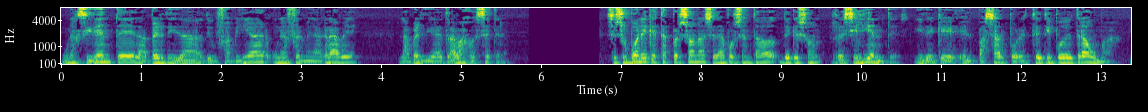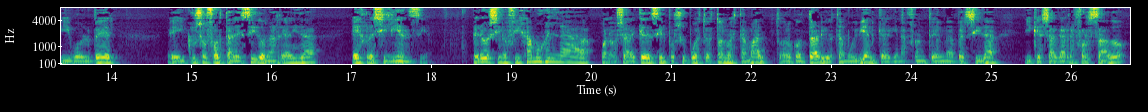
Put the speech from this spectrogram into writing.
un accidente, la pérdida de un familiar, una enfermedad grave, la pérdida de trabajo, etc. Se supone que estas personas se da por sentado de que son resilientes y de que el pasar por este tipo de trauma y volver eh, incluso fortalecido en la realidad es resiliencia. Pero si nos fijamos en la... Bueno, o sea, hay que decir, por supuesto, esto no está mal, todo lo contrario, está muy bien que alguien afronte una adversidad y que salga reforzado,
